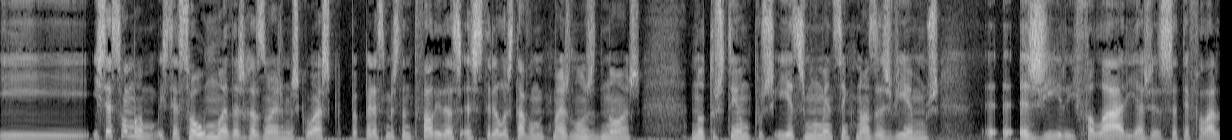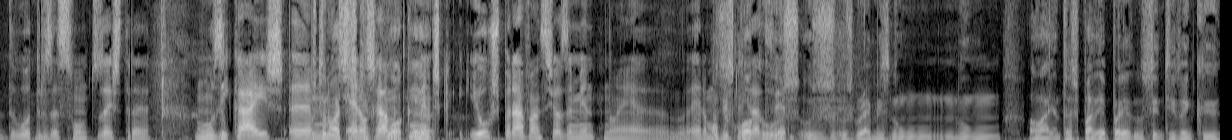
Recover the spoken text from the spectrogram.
E isto é só uma, isto é só uma das razões, mas que eu acho que parece bastante válida. As, as estrelas estavam muito mais longe de nós noutros tempos e esses momentos em que nós as víamos agir e falar e às vezes até falar de outros hum. assuntos extra musicais um, eram realmente coloca... momentos que eu esperava ansiosamente, não é? Era uma Mas isso coloca os, os, os, Grammys num, num lá, entre a espada e a parede, no sentido em que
